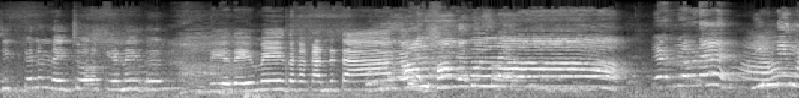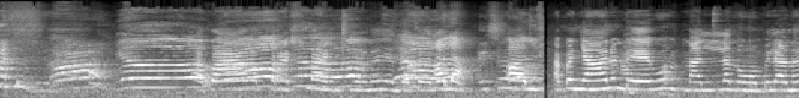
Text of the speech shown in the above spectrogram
ചിക്കനും നെയ്ച്ചോറൊക്കെയാണ് ഇത്. ദൈവമേ ഇതൊക്കെ കണ്ടിട്ട് ആകെ അപ്പൊ ആകെ പ്രശ്നമായിരിക്കാണ് എന്താ വെച്ചാൽ അപ്പൊ ഞാനും ദേവും നല്ല നോമ്പിലാണ്.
